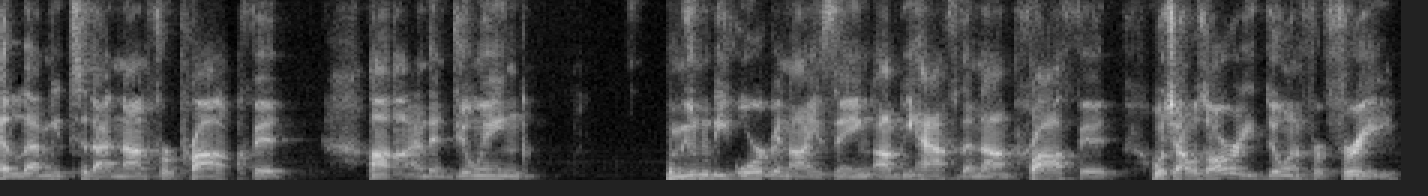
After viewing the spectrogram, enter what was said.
It led me to that non for profit, uh, and then doing community organizing on behalf of the nonprofit, which I was already doing for free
